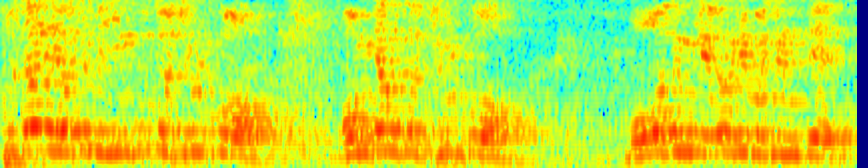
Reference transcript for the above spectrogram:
부산에 요즘 인구도 줄고 공장도 줄고 모든 게 어려워지는데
